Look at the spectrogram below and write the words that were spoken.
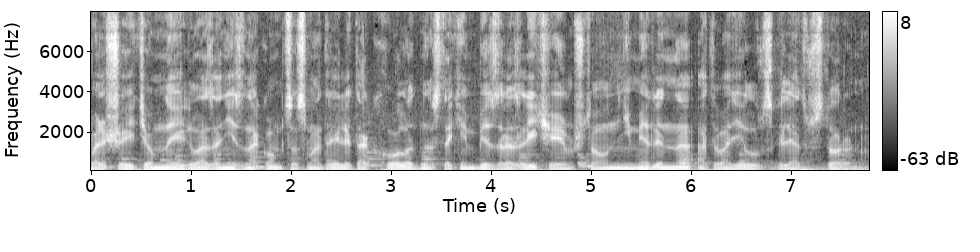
большие темные глаза незнакомца смотрели так холодно, с таким безразличием, что он немедленно отводил взгляд в сторону.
